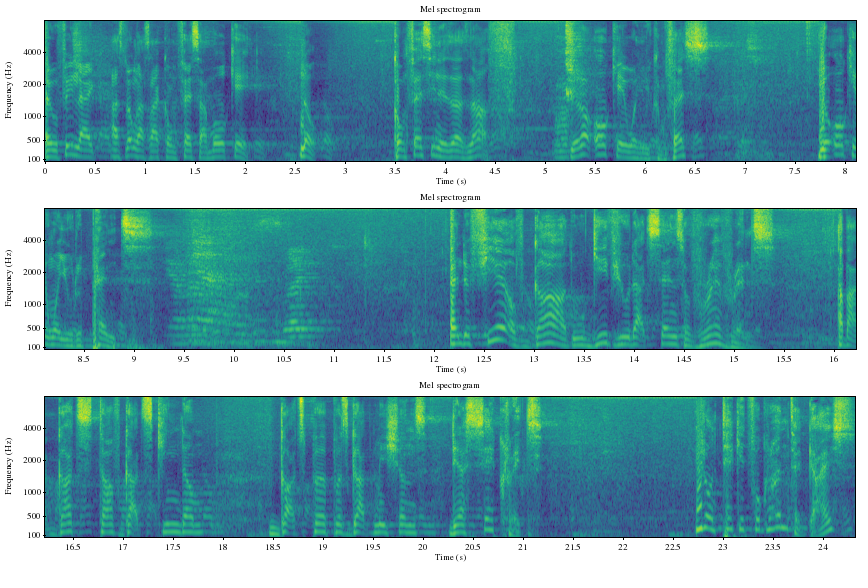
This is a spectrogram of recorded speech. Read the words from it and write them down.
And you feel like as long as I confess, I'm okay. No. Confessing is enough. You're not okay when you confess. You're okay when you repent. And the fear of God will give you that sense of reverence about God's stuff, God's kingdom, God's purpose, God's missions. They are sacred. Don't take it for granted, guys.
